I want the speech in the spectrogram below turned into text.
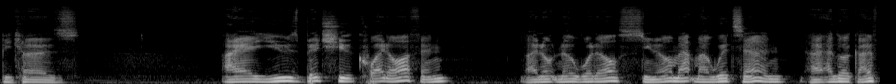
because I use BitChute quite often. I don't know what else, you know, I'm at my wit's end. I, I look, I've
